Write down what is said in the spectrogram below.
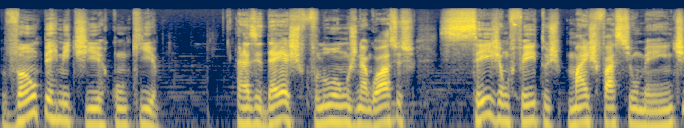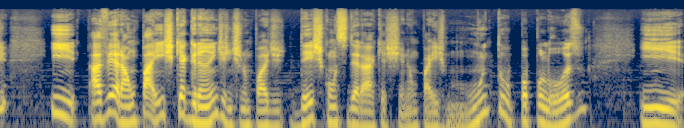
vão permitir com que as ideias fluam, os negócios sejam feitos mais facilmente e haverá um país que é grande, a gente não pode desconsiderar que a China é um país muito populoso e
